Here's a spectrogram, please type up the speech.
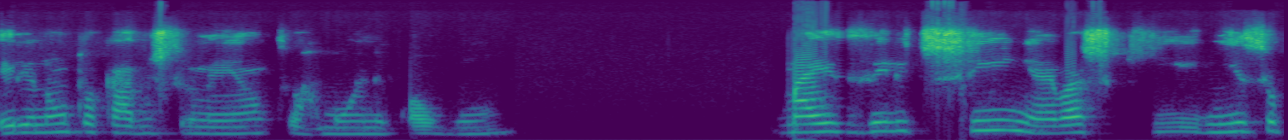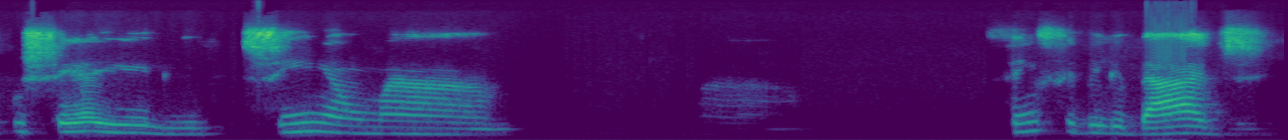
Ele não tocava instrumento harmônico algum, mas ele tinha, eu acho que nisso eu puxei a ele, ele tinha uma, uma sensibilidade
